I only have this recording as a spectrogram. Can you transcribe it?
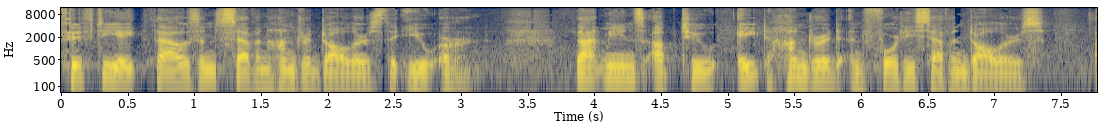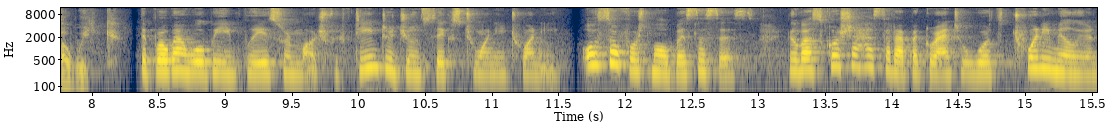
$58,700 that you earn. That means up to $847 a week. The program will be in place from March 15 to June 6, 2020. Also for small businesses, Nova Scotia has set up a grant worth $20 million.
